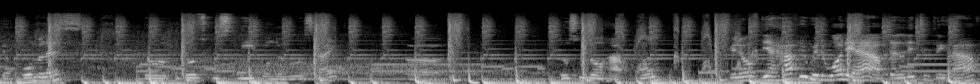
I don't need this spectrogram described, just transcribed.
the homeless those, those who sleep on the roadside those who don't have home you know they're happy with what they have the little they have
